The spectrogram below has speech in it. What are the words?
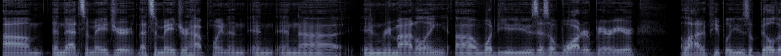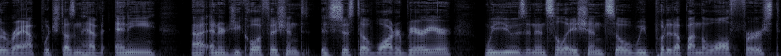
Um, and that's a major that's a major hot point in in in, uh, in remodeling. Uh, what do you use as a water barrier? A lot of people use a builder wrap, which doesn't have any uh, energy coefficient. It's just a water barrier. We use an insulation, so we put it up on the wall first.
